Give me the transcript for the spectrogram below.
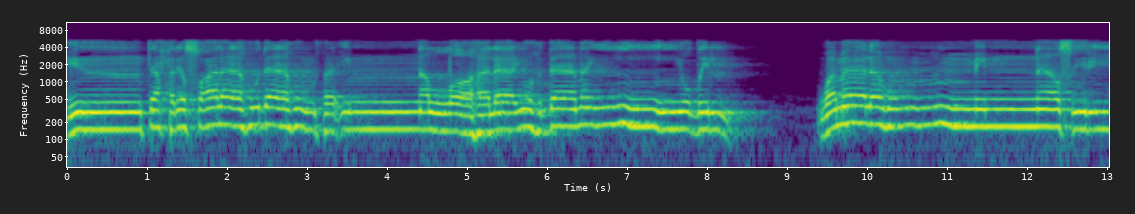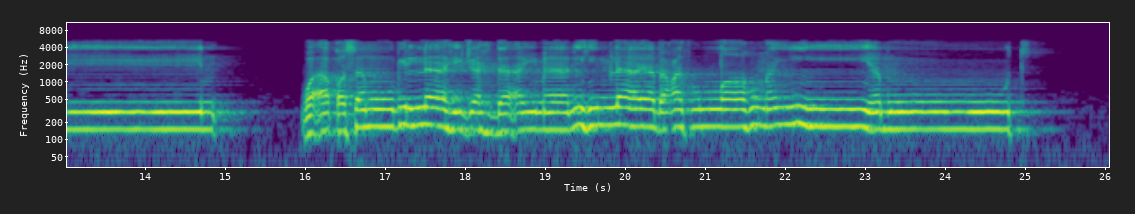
إن تحرص على هداهم فإن الله لا يهدى من يضل وما لهم من ناصرين وأقسموا بالله جهد أيمانهم لا يبعث الله من يموت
